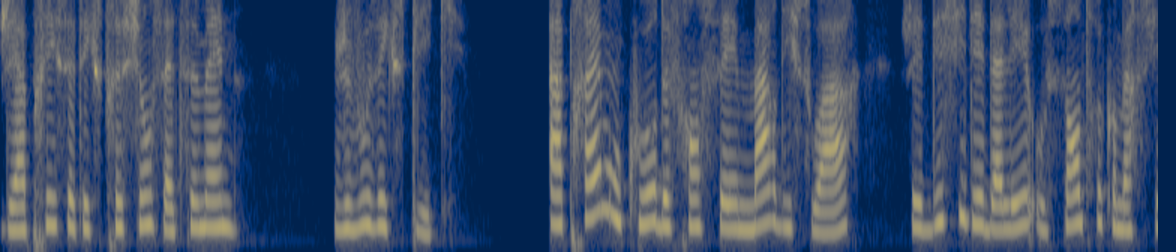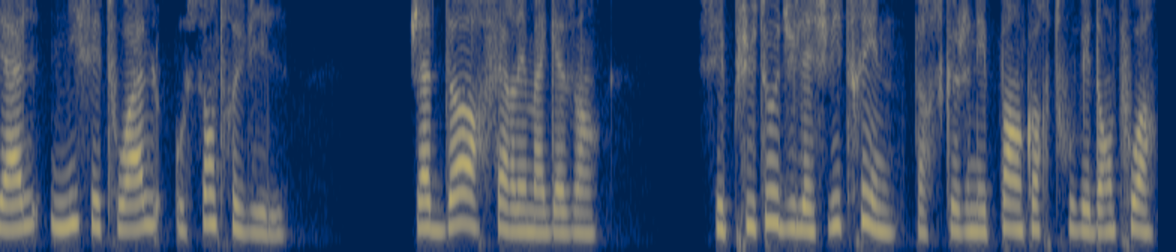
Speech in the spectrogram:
J'ai appris cette expression cette semaine. Je vous explique. Après mon cours de français mardi soir, j'ai décidé d'aller au centre commercial Nice Étoile au centre-ville. J'adore faire les magasins. C'est plutôt du lèche-vitrine parce que je n'ai pas encore trouvé d'emploi.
